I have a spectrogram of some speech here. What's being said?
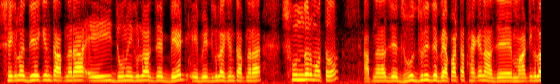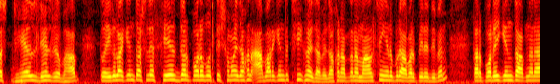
সেগুলো দিয়ে কিন্তু আপনারা এই জমিগুলোর যে বেড এই বেডগুলো কিন্তু আপনারা সুন্দর মতো আপনারা যে ঝুরঝুরি যে ব্যাপারটা থাকে না, যে মাটিগুলো ঢেল ঢেল ভাব, তো এগুলো কিন্তু আসলে সেচ দেওয়ার পরবর্তী সময় যখন আবার কিন্তু ঠিক হয়ে যাবে, যখন আপনারা মালচিং এর উপরে আবার পেরে দিবেন, তারপরেই কিন্তু আপনারা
